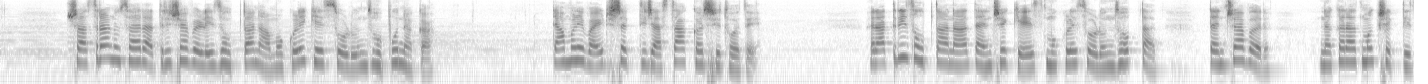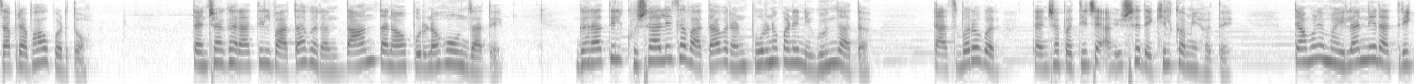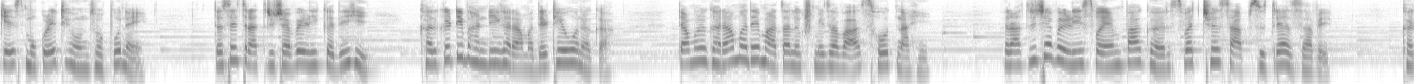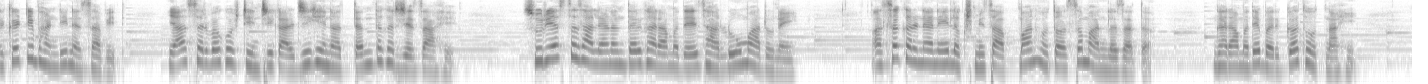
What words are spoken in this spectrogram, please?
शास्त्रानुसार रात्रीच्या वेळी झोपताना मोकळे केस सोडून झोपू नका. त्यामुळे वाईट शक्ती जास्त आकर्षित होते. रात्री झोपताना त्यांचे केस मोकळे सोडून झोपतात. त्यांच्यावर नकारात्मक शक्तीचा प्रभाव पडतो. त्यांच्या घरातील वातावरण ताणतणाव पूर्ण होऊन जाते. घरातील खुशालीचं वातावरण पूर्णपणे निघून जातं. त्याचबरोबर त्यांच्या पतीचे आयुष्य देखील कमी होते. त्यामुळे महिलांनी रात्री केस मोकळे ठेवून झोपू नये. तसेच रात्रीच्या वेळी कधीही खरकटी भांडी घरामध्ये ठेवू नका. त्यामुळे घरामध्ये माता लक्ष्मीचा वास होत नाही. रात्रीच्या वेळी स्वयंपाकघर स्वच्छ साफसुथरे असावे. खरकटी भांडी नसावीत. या सर्व गोष्टींची काळजी घेणं अत्यंत गरजेचं आहे. सूर्यास्त झाल्यानंतर घरामध्ये झाडू मारू नये. असं करण्याने लक्ष्मीचा अपमान होतो असं मानलं जातं. घरामध्ये बरकत होत नाही.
